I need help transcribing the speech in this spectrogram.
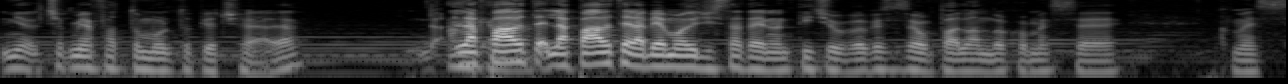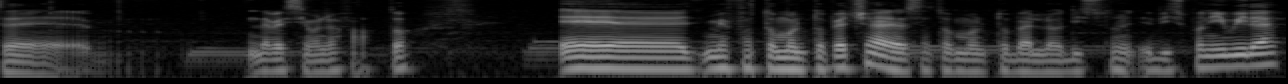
mi, ha- cioè, mi ha fatto molto piacere. La parte, la parte l'abbiamo registrata in anticipo, per questo stiamo parlando come se, come se l'avessimo già fatto. E mi ha fatto molto piacere, è stato molto bello dis- disponibile.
